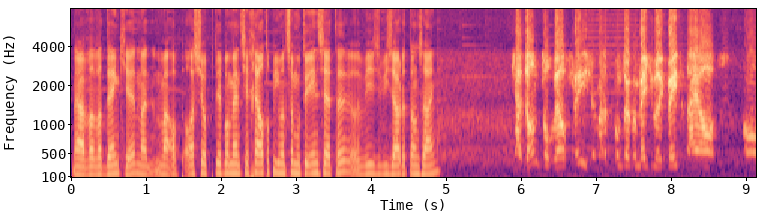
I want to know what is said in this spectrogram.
nou, wat, wat denk je? Maar, maar op, als je op dit moment je geld op iemand zou moeten inzetten, wie, wie zou dat dan zijn? ja, dan toch wel Fraser. Maar dat komt ook een beetje omdat ik weet dat hij al, al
